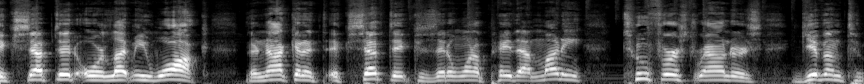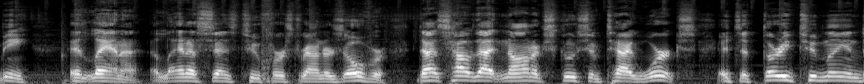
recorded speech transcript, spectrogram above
accept it or let me walk. They're not going to accept it because they don't want to pay that money. Two first rounders, give them to me. Atlanta. Atlanta sends two first rounders over. That's how that non exclusive tag works. It's a $32 million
